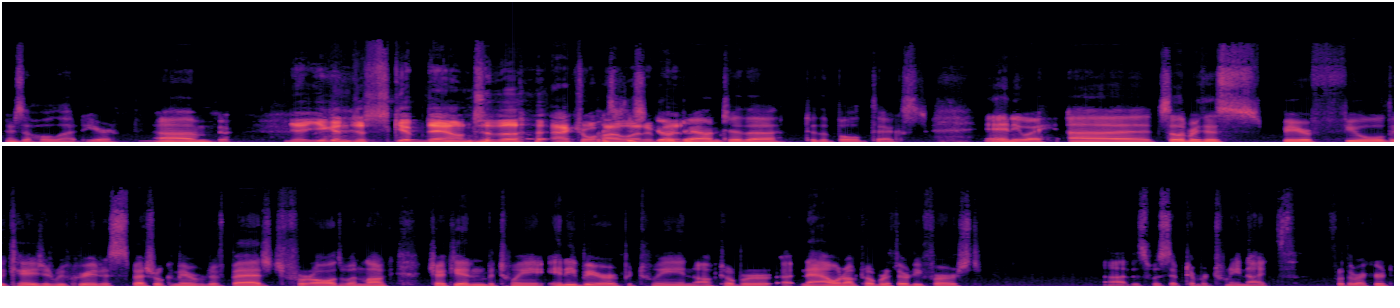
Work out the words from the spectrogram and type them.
there's a whole lot here. Um, Yeah, you can just skip down to the actual Let's highlighted just go bit. down to the to the bold text. Anyway, uh, celebrate this beer fueled occasion, we've created a special commemorative badge for all to unlock. Check in between any beer between October uh, now and October 31st. Uh, this was September 29th, for the record.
